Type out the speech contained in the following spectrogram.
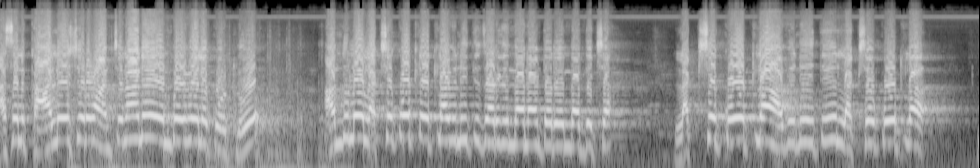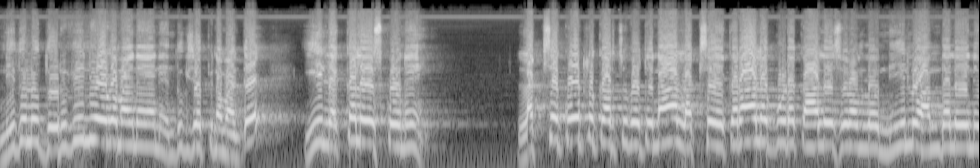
అసలు కాళేశ్వరం అంచనానే ఎనభై వేల కోట్లు అందులో లక్ష కోట్లు ఎట్లా అవినీతి జరిగిందని అంటారు ఏంది అధ్యక్ష? లక్ష కోట్ల అవినీతి లక్ష కోట్ల నిధులు దుర్వినియోగమైనాయని ఎందుకు చెప్పినామంటే ఈ లెక్కలు వేసుకొని లక్ష కోట్లు ఖర్చు పెట్టినా లక్ష ఎకరాలకు కూడా కాళేశ్వరంలో నీళ్ళు అందలేని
